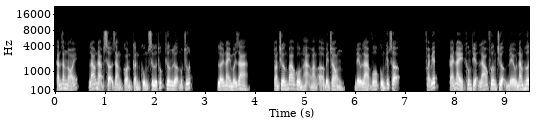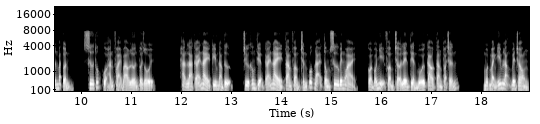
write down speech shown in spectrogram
cắn răng nói lão nạp sợ rằng còn cần cùng sư thúc thương lượng một chút. Lời này mới ra, toàn trường bao gồm hạ hoàng ở bên trong, đều là vô cùng khiếp sợ. Phải biết, cái này không thiện lão phương trượng đều năm hơn bắt tuần, sư thúc của hắn phải bao lớn tuổi rồi. Hẳn là cái này kim đàm tự chứ không thiện cái này tam phẩm trấn quốc đại tông sư bên ngoài, còn có nhị phẩm trở lên tiền bối cao tăng tòa trấn một mảnh im lặng bên trong,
